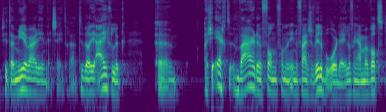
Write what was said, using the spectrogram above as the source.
Zit daar meerwaarde in, et cetera. Terwijl je eigenlijk, ehm, als je echt een waarde van, van een innovatie willen beoordelen, van ja, maar wat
